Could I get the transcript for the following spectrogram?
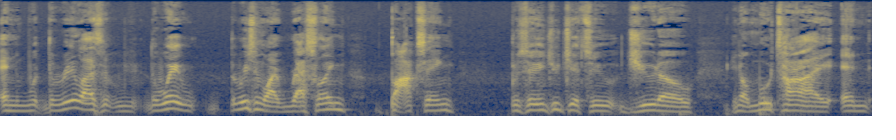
and the realize the way the reason why wrestling, boxing, Brazilian Jiu Jitsu, judo, you know, Muay Thai, and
